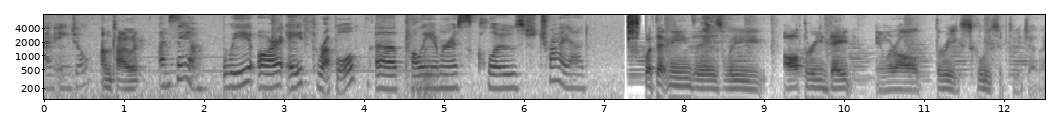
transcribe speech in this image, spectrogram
I'm Angel. I'm Tyler. I'm Sam. We are a throuple, a polyamorous closed triad. What that means is we all three date and we're all three exclusive to each other.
